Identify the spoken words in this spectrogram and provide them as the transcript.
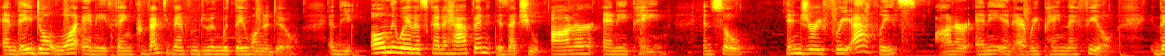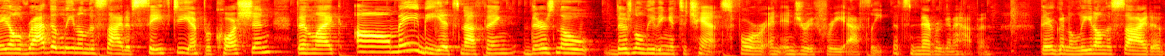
and they don't want anything preventing them from doing what they want to do. And the only way that's going to happen is that you honor any pain. And so, injury free athletes honor any and every pain they feel. They'll rather lean on the side of safety and precaution than like, oh, maybe it's nothing. There's no there's no leaving it to chance for an injury-free athlete. That's never going to happen. They're going to lead on the side of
